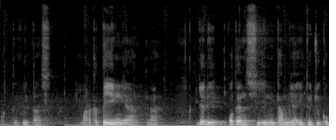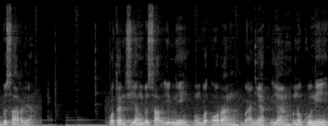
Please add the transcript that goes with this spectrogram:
aktivitas marketing ya. Nah, jadi potensi income-nya itu cukup besar ya. Potensi yang besar ini membuat orang banyak yang menekuni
